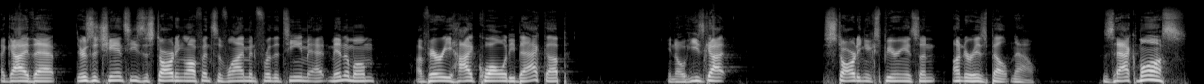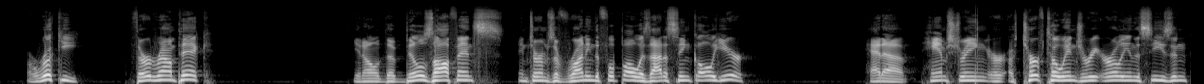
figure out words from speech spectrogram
a guy that there's a chance he's a starting offensive lineman for the team at minimum, a very high quality backup. You know, he's got starting experience un, under his belt now. Zach Moss, a rookie, third round pick. You know, the Bills' offense, in terms of running the football, was out of sync all year. Had a hamstring or a turf toe injury early in the season,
